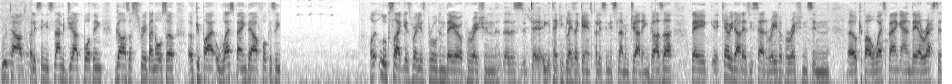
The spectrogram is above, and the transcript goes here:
root out Palestinian Islamic Jihad both in Gaza Strip and also occupy West Bank. They are focusing well, it looks like Israelis broadened their operation that is taking place against Palestinian Islamic Jihad in Gaza. They uh, carried out, as you said, raid operations in uh, occupied West Bank and they arrested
